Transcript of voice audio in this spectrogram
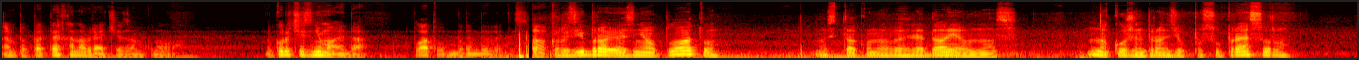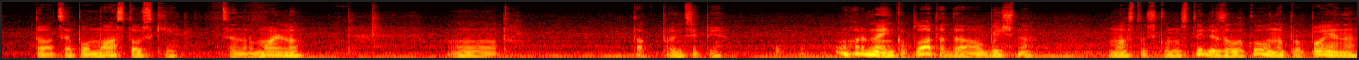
МПП-теха навряд чи замкнула. Коротше, знімаю. Да. Плату будемо дивитися. Так, розібрав я зняв плату. Ось так вона виглядає у нас. На кожен транзюк по супресору. Так, це по мастовськи. Це нормально. От. Так, в принципі, Ну, гарненько плата, да, обична. В мастовському стилі, залакована, пропаяна.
